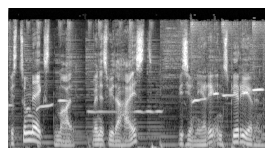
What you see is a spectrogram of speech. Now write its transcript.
Bis zum nächsten Mal, wenn es wieder heißt, Visionäre inspirieren.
